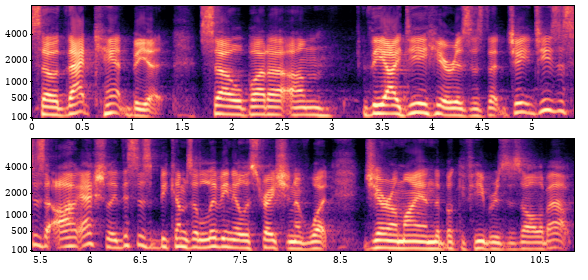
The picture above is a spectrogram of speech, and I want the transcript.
so that can't be it. So, but uh, um, the idea here is is that J- Jesus is uh, actually this is becomes a living illustration of what Jeremiah in the book of Hebrews is all about.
